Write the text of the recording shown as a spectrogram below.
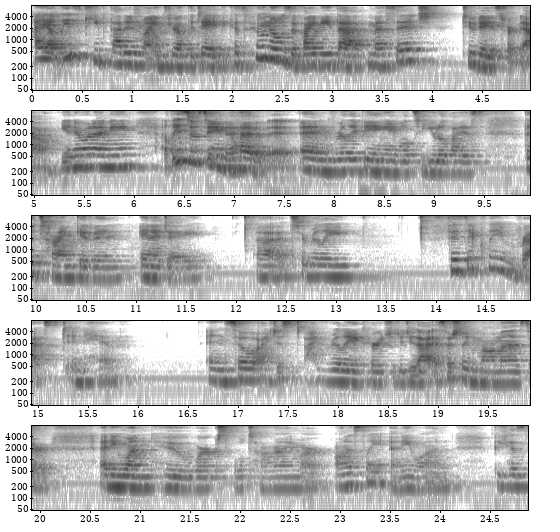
I at least keep that in mind throughout the day because who knows if I need that message two days from now. You know what I mean? At least I'm staying ahead of it and really being able to utilize the time given in a day uh, to really physically rest in Him. And so I just, I really encourage you to do that, especially mamas or anyone who works full time or honestly anyone because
